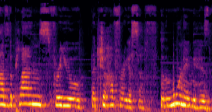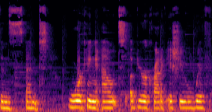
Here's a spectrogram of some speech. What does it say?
have the plans for you that you have for yourself. So the morning has been spent working out a bureaucratic issue with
